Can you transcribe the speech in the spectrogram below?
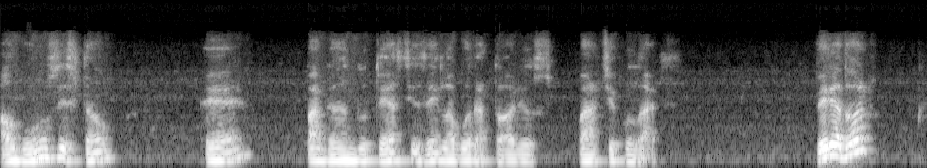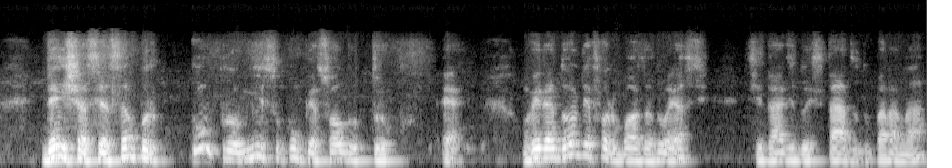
Alguns estão é, pagando testes em laboratórios particulares. Vereador deixa a sessão por compromisso com o pessoal do truco. É. Um vereador de Formosa do Oeste, cidade do estado do Paraná,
